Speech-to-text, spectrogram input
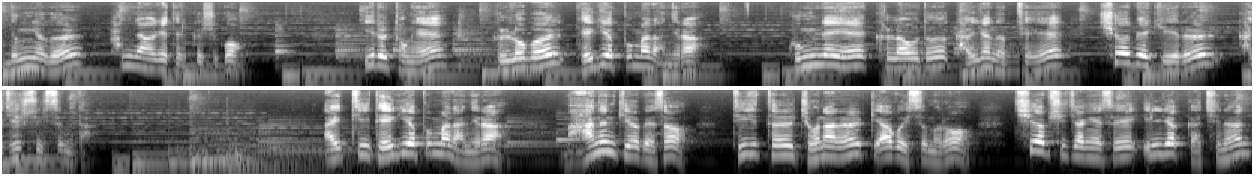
능력을 함양하게 될 것이고 이를 통해 글로벌 대기업뿐만 아니라 국내의 클라우드 관련 업체의 취업의 기회를 가질 수 있습니다. IT 대기업뿐만 아니라 많은 기업에서 디지털 전환을 꾀하고 있으므로 취업 시장에서의 인력 가치는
